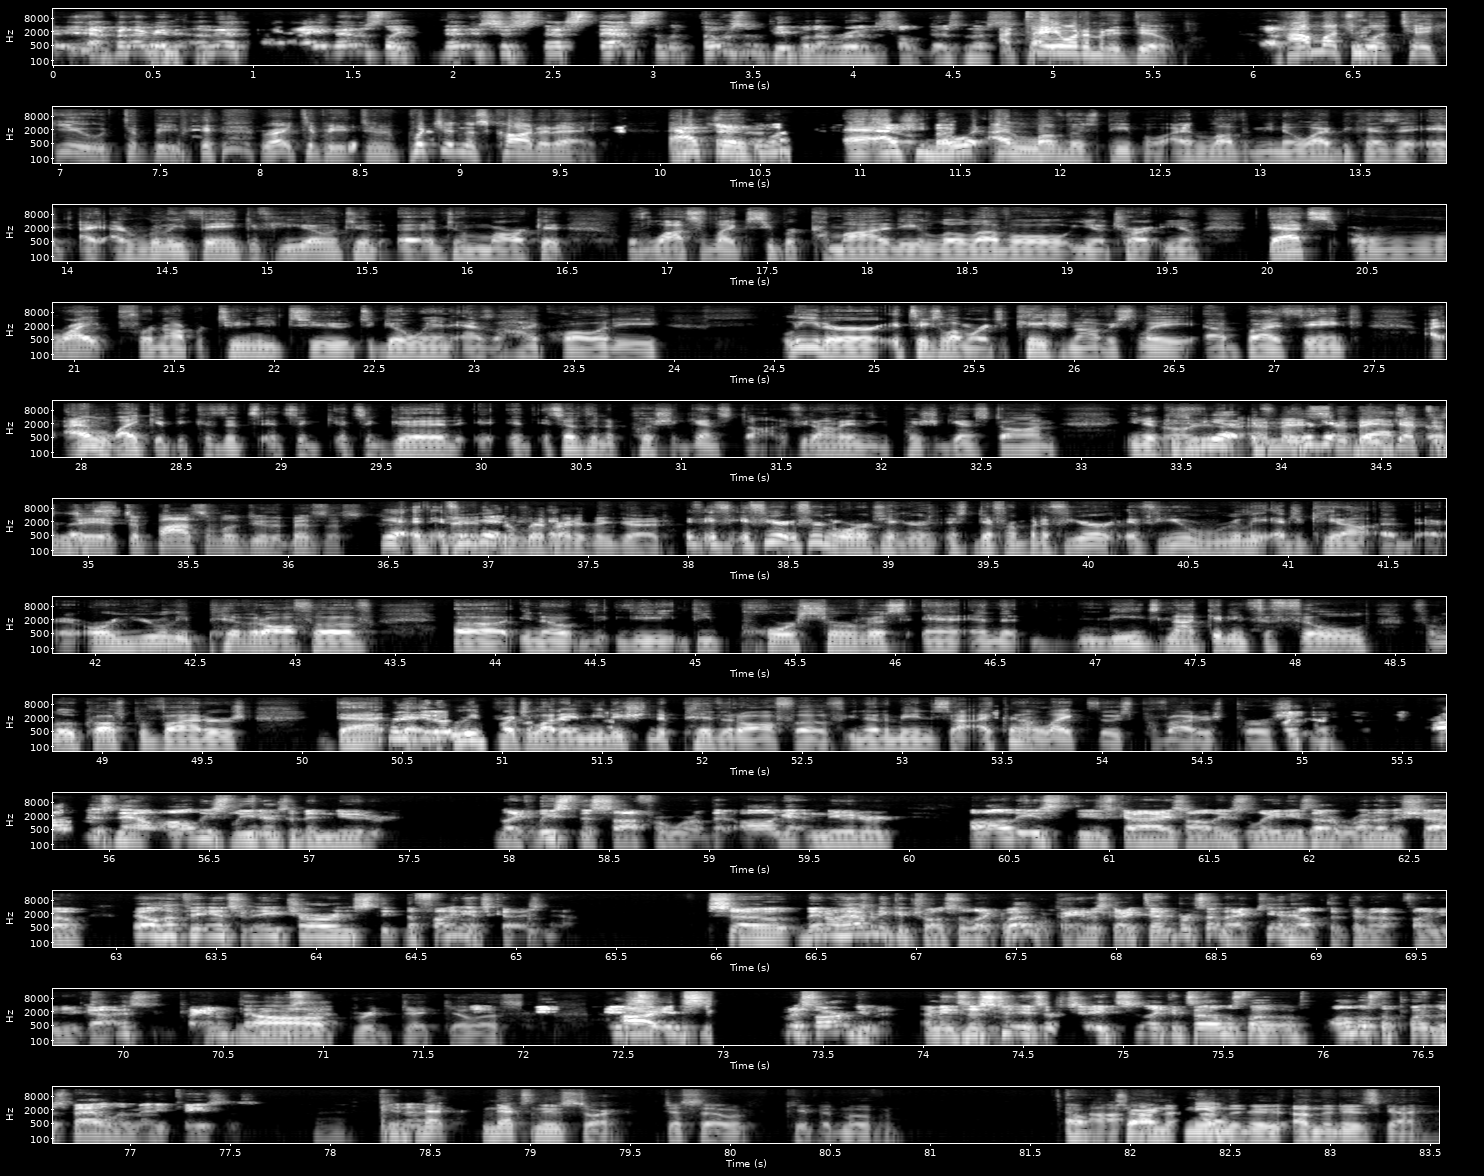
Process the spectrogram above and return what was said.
Yeah, but I mean, that, I, that is like that is just that's that's the those are the people that ruin this whole business. I tell you what I'm going to do. How much will it take you to be right to be to put you in this car today? Actually, What? Actually, you know what? I love those people. I love them. You know why? Because it, it I, I really think if you go into uh, into a market with lots of like super commodity, low level, you know, chart, you know, that's ripe for an opportunity to to go in as a high quality leader. It takes a lot more education, obviously, uh, but I think I, I like it because it's it's a it's a good it, it's something to push against on. If you don't have anything to push against on, you know, because Oh, yeah. if and they you're say getting they get to see it's impossible to do the business yeah, if, if you're getting, deliver anything good. if, if, if you're if you're an order taker it's different but if you're if you really educate on uh, or you really pivot off of uh you know the the, the poor service and, and the needs not getting fulfilled for low cost providers that, Well, that know- really provides a lot of ammunition to pivot off of you know what i mean so i kind of like those providers personally the problem is now all these leaders have been neutered. Like at least in the software world, they're all getting neutered. All these these guys, all these ladies that are running the show, they all have to answer to HR and the finance guys now. So they don't have any control. So like, well, we're paying this guy ten percent. I can't help that they're not finding you guys. We're paying them ten Oh, percent. Oh, ridiculous. It's, all right. it's this argument. I mean, it's just, it's a, it's like it's almost a almost a pointless battle in many cases. You know, Next next news story, just so keep it moving. oh Uh, sorry I'm, the, I'm the new I'm the news guy.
